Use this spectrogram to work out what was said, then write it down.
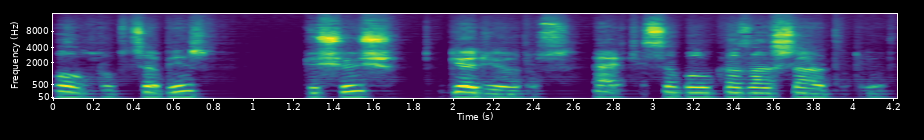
oldukça bir düşüş görüyoruz. Herkese bol kazançlar diliyorum.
